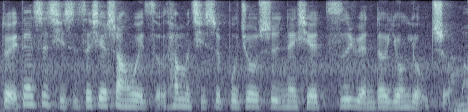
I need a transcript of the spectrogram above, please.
对，但是其实这些上位者，他们其实不就是那些资源的拥有者吗？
